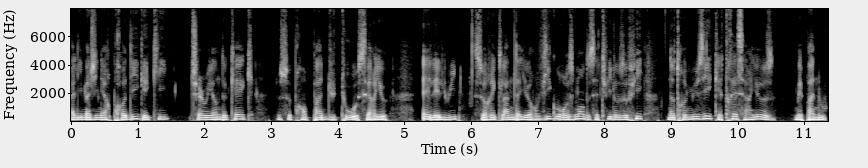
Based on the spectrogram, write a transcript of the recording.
à l'imaginaire prodigue et qui, cherry on the cake, ne se prend pas du tout au sérieux. Elle et lui se réclament d'ailleurs vigoureusement de cette philosophie notre musique est très sérieuse, mais pas nous.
